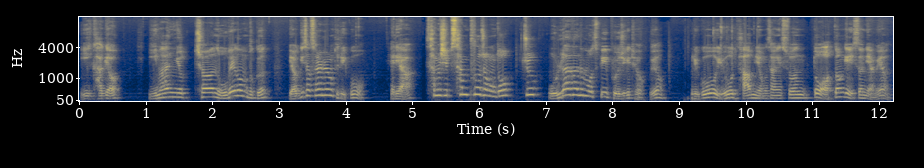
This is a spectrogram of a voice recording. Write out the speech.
이 가격 26,500원 부근 여기서 설명드리고 대략 33% 정도 쭉 올라가는 모습이 보여지게 되었고요. 그리고 요 다음 영상에 쏜또 어떤 게 있었냐면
